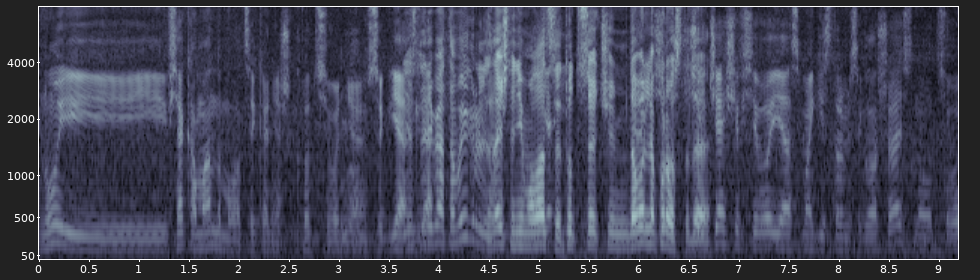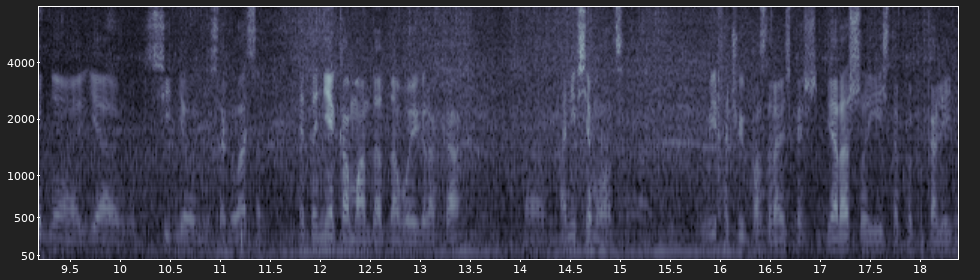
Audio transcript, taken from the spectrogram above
Ну и вся команда молодцы, конечно. Кто-то сегодня... с- я- Если я- ребята выиграли, да. значит, они молодцы. Я- Тут все очень довольно ча- просто, ча- да. Чаще всего я с магистрами соглашаюсь, но вот сегодня я вот с Сидневым не согласен. Это не команда одного игрока. Э, Они все молодцы. И хочу их поздравить, конечно. Я рад, что есть такое поколение.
